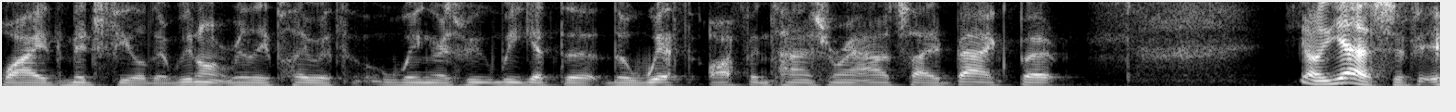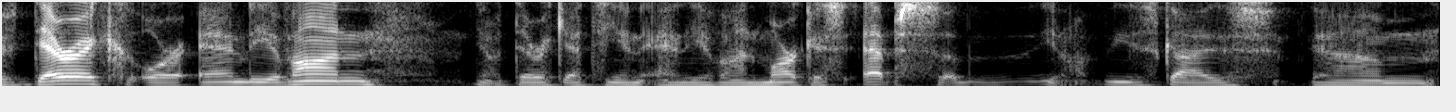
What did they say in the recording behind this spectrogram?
wide midfielder. We don't really play with wingers. We, we get the, the width oftentimes from our outside back, but you know, yes, if, if Derek or Andy Ivan, you know, Derrick Etienne, Andy Ivan, Marcus Epps, uh, you know, these guys, um,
